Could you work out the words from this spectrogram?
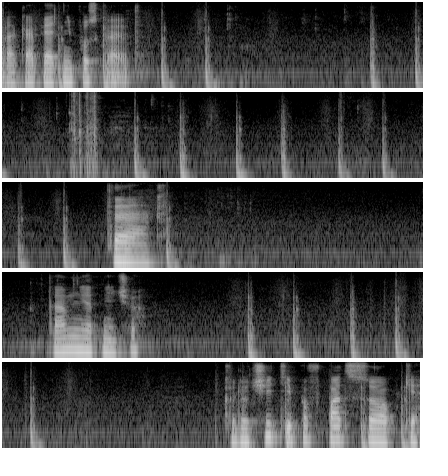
Так, опять не пускают. Так. Там нет ничего. Ключи типа в подсобке.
